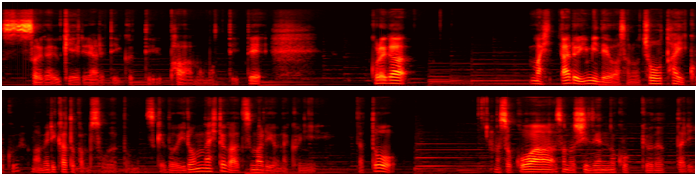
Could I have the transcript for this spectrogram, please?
それが受け入れられていくっていうパワーも持っていてこれがまあ、ある意味ではその超大国、アメリカとかもそうだと思うんですけど、いろんな人が集まるような国だと、まあ、そこはその自然の国境だったり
